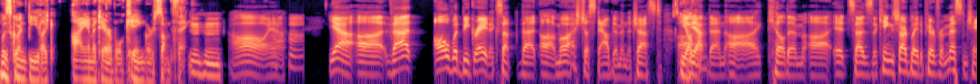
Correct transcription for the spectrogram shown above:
was going to be like, "I am a terrible king" or something. Mm-hmm. Oh yeah, Mhm. yeah. Uh, that all would be great, except that uh, Moash just stabbed him in the chest. Uh, Yeah. and Then uh, killed him. Uh, it says the king's shard blade appeared from mist and cha-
